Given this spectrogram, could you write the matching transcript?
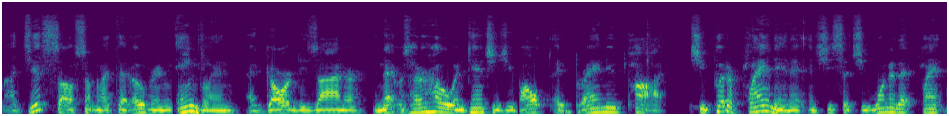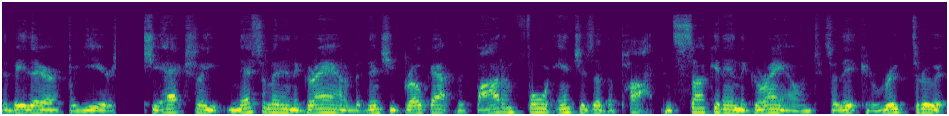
I just saw something like that over in England, a garden designer, and that was her whole intention. She bought a brand new pot. She put a plant in it and she said she wanted that plant to be there for years. She actually nestled it in the ground, but then she broke out the bottom four inches of the pot and sunk it in the ground so that it could root through it.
